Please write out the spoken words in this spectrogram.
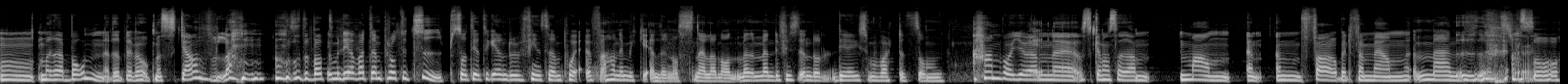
mm, Maria Bonnevie blev ihop med Skavlan. Alltså det, var ja, men det har varit en prototyp så att jag tycker ändå det finns en poäng. Han är mycket äldre än oss, snälla någon. Men, men det finns ändå, det har liksom varit ett sån... Han var ju en, eh, ska man säga, en man, en, en förebild för män. Man. I, alltså,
